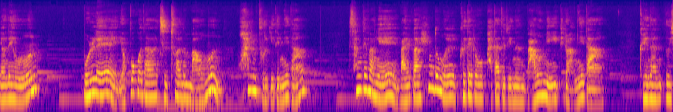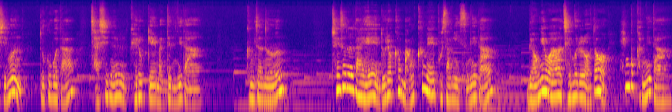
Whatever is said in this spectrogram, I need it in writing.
연애운 몰래 엿보거나 질투하는 마음은 화를 부르게 됩니다. 상대방의 말과 행동을 그대로 받아들이는 마음이 필요합니다. 괜한 의심은 누구보다 자신을 괴롭게 만듭니다. 금전은 최선을 다해 노력한 만큼의 보상이 있습니다. 명예와 재물을 얻어 행복합니다.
